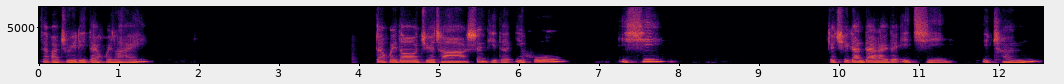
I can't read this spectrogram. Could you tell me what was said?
再把注意力带回来，带回到觉察身体的一呼一吸，给躯干带来的一起一沉。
